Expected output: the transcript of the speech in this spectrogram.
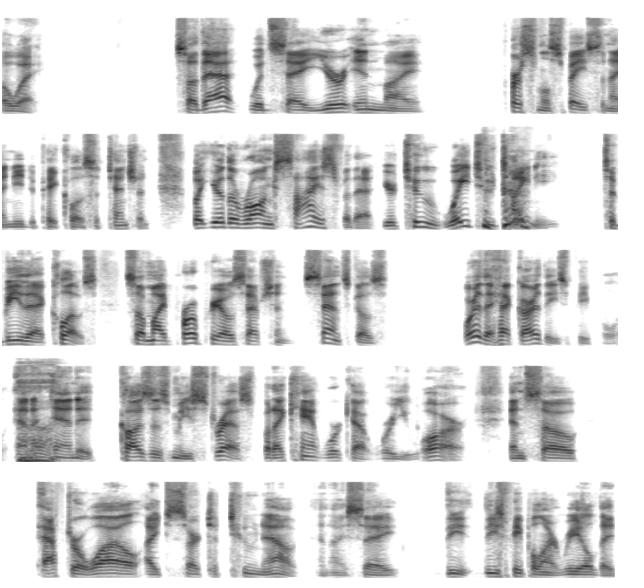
away. So that would say you're in my personal space and I need to pay close attention. But you're the wrong size for that. You're too way too tiny to be that close. So my proprioception sense goes, where the heck are these people? And Ah. and it causes me stress, but I can't work out where you are. And so after a while I start to tune out and I say, the, these people aren't real. They,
